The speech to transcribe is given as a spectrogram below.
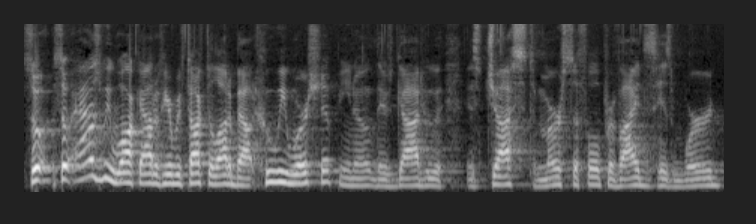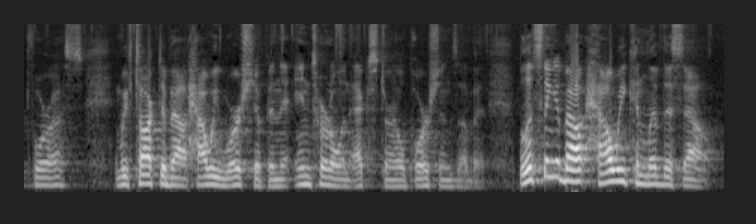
So, so as we walk out of here, we've talked a lot about who we worship. You know, there's God who is just, merciful, provides his word for us. And we've talked about how we worship in the internal and external portions of it. But let's think about how we can live this out.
